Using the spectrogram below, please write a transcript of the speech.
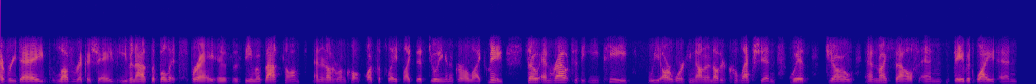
Every Day Love Ricochets, even as the bullets spray is the theme of that song. And another one called What's a Place Like This Doing in a Girl Like Me. So en route to the EP, we are working on another collection with Joe and myself and David White and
